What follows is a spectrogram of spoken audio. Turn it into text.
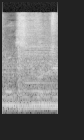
desperate.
